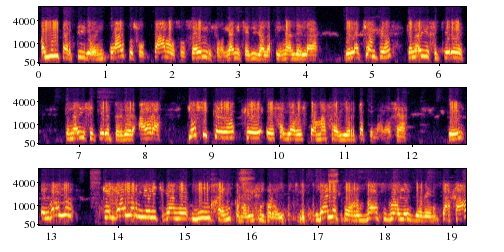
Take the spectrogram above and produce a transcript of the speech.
hay un partido en cuartos, octavos o semis, o ya ni se diga la final de la, de la Champions, que nadie se quiere, que nadie se quiere perder. Ahora, yo sí creo que esa llave está más abierta que nada. O sea, el, el Bayern que el Bayern Múnich gane München, como dicen por ahí, gane por dos goles de ventaja,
